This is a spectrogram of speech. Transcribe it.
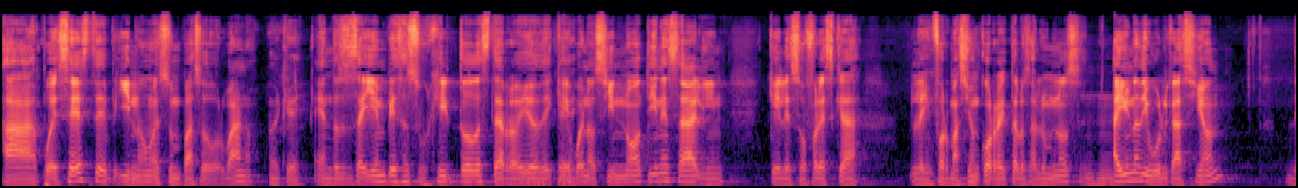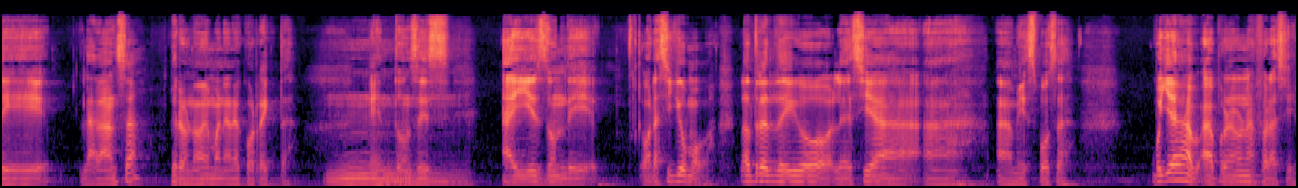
ah, pues este, y no es un paso urbano. Okay. Entonces ahí empieza a surgir todo este rollo de que, bueno, si no tienes a alguien que les ofrezca la información correcta a los alumnos, hay una divulgación de la danza, pero no de manera correcta. Mm. Entonces ahí es donde, ahora sí como, la otra vez le digo, le decía a, a mi esposa, voy a, a poner una frase.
